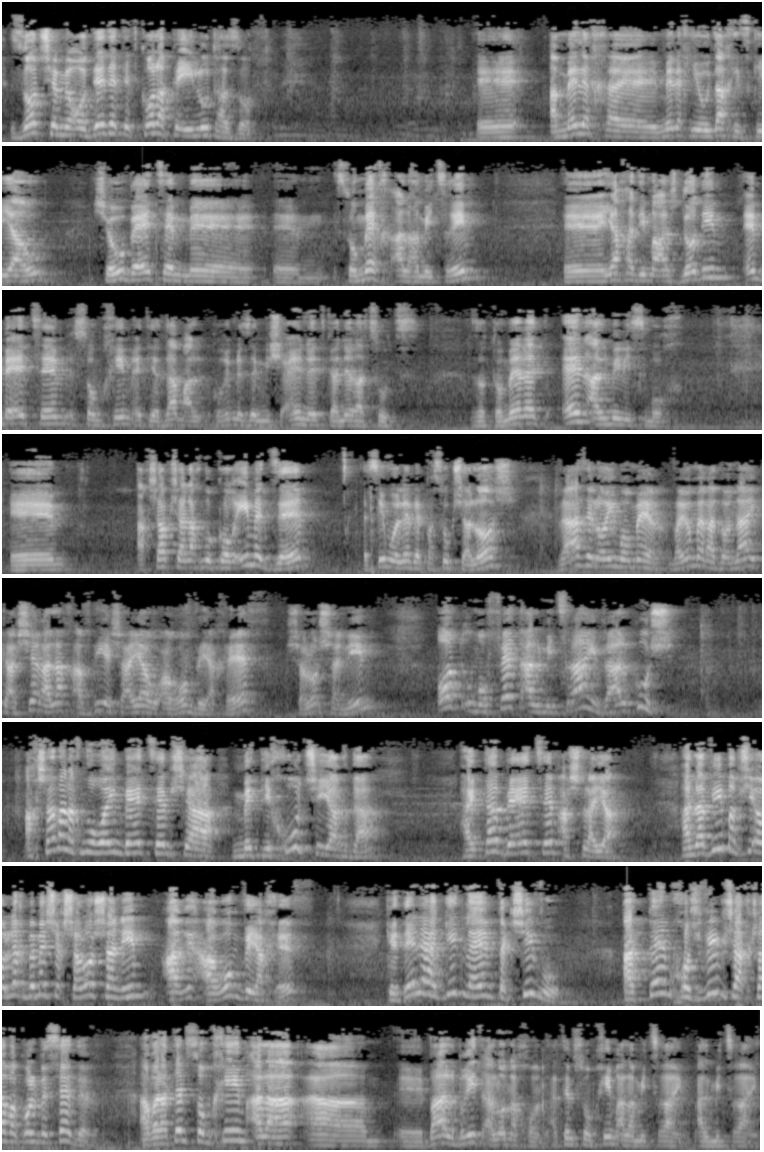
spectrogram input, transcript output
זאת שמעודדת את כל הפעילות הזאת. אה, המלך, אה, מלך יהודה חזקיהו, שהוא בעצם אה, סומך על המצרים, יחד עם האשדודים, הם בעצם סומכים את ידם על, קוראים לזה משענת קנה רצוץ. זאת אומרת, אין על מי לסמוך. עכשיו כשאנחנו קוראים את זה, תשימו לב בפסוק שלוש, ואז אלוהים אומר, ויאמר אדוני כאשר הלך עבדי ישעיהו ערום ויחף, שלוש שנים, אות ומופת על מצרים ועל כוש. עכשיו אנחנו רואים בעצם שהמתיחות שירדה הייתה בעצם אשליה. הנביא ממשיך, הולך במשך שלוש שנים ערום ויחף כדי להגיד להם, תקשיבו, אתם חושבים שעכשיו הכל בסדר, אבל אתם סומכים על הבעל ברית הלא נכון, אתם סומכים על המצרים, על מצרים.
